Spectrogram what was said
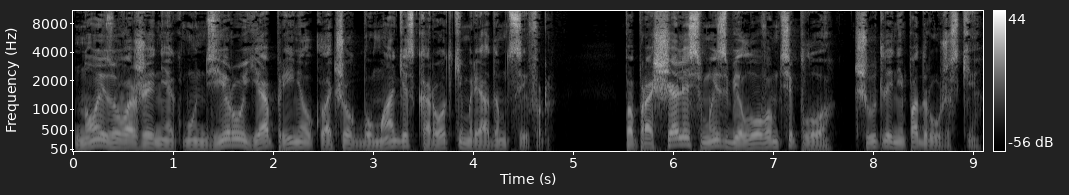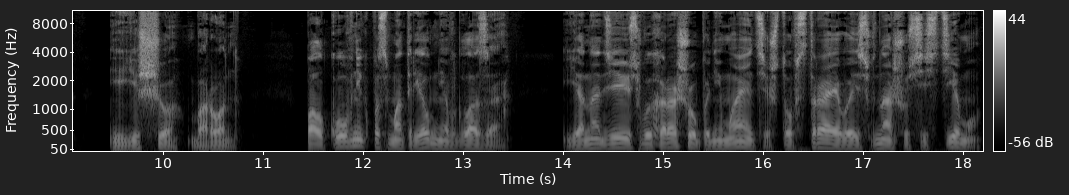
но из уважения к мундиру я принял клочок бумаги с коротким рядом цифр. Попрощались мы с Беловым тепло, чуть ли не по-дружески. И еще, барон. Полковник посмотрел мне в глаза. Я надеюсь, вы хорошо понимаете, что, встраиваясь в нашу систему,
